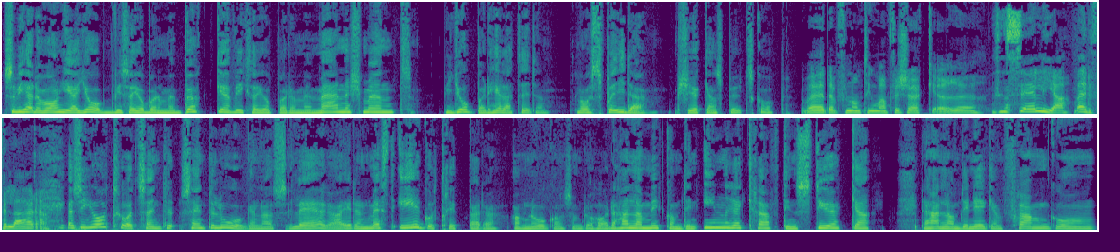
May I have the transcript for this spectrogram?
så vi hade vanliga jobb. Vissa jobbade med böcker, vissa jobbade med management. Vi jobbade hela tiden med att sprida kyrkans budskap. Vad är det för någonting man försöker eh, sälja? Vad är det för lära? Alltså jag tror att scientologernas lära är den mest egotrippade av någon som du har. Det handlar mycket om din inre kraft, din styrka, det handlar om din egen framgång.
